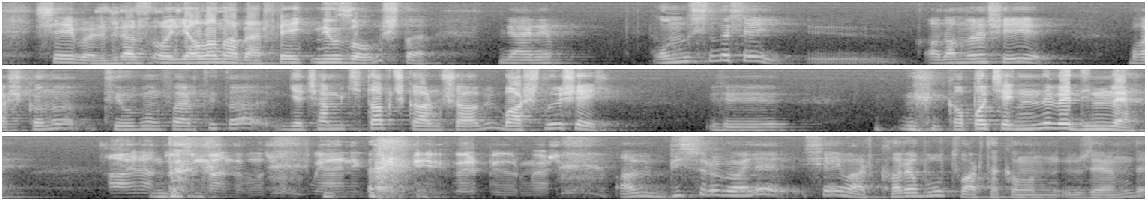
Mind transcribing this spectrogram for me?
şey böyle biraz o yalan haber, fake news olmuş da. Yani onun dışında şey e, adamların şeyi başkanı Tilgun Fertitta geçen bir kitap çıkarmış abi. Başlığı şey e, kapa çeneni ve dinle. Aynen duydum ben de bunu. Çok yani garip bir, garip bir durum gerçekten. Abi bir sürü böyle şey var. Kara bulut var takımın üzerinde.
